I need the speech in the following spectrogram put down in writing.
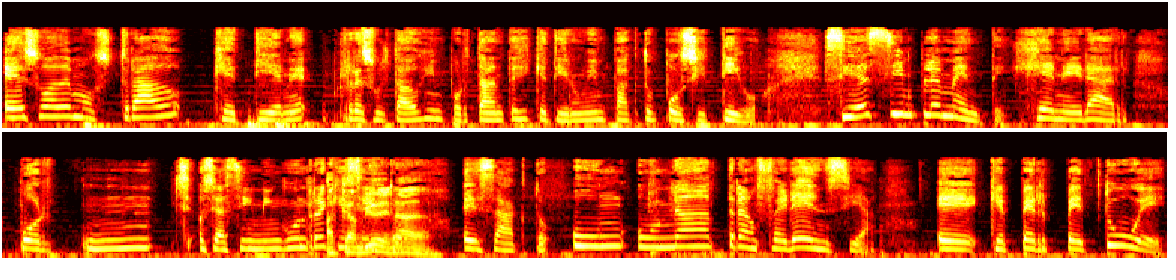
eso ha demostrado que tiene resultados importantes y que tiene un impacto positivo. Si es simplemente generar por, mm, o sea, sin ningún requisito. A cambio de nada. Exacto. Un, una transferencia eh, que perpetúe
